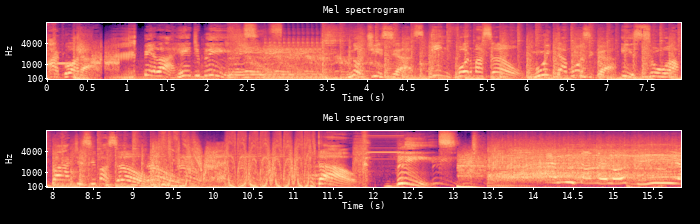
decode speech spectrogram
agora pela Rede Blitz. Notícias, informação, muita música e sua participação. Talk Blitz. Muita melodia.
